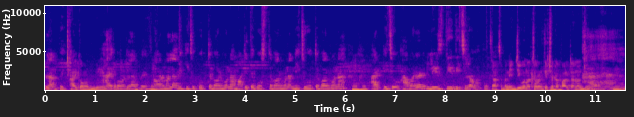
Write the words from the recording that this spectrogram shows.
লাগবে। হাই গুলো হাই কোমর লাগবে। নর্মালে আমি কিছু করতে পারব না মাটিতে বসতে পারব না নিচু হতে পারব না। আর কিছু খাবারের লিস্ট দিয়ে দিচ্ছিল আমাকে। আচ্ছা মানে জীবনাচরণ কিছুটা পাল্টানোর জন্য। হ্যাঁ হ্যাঁ।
